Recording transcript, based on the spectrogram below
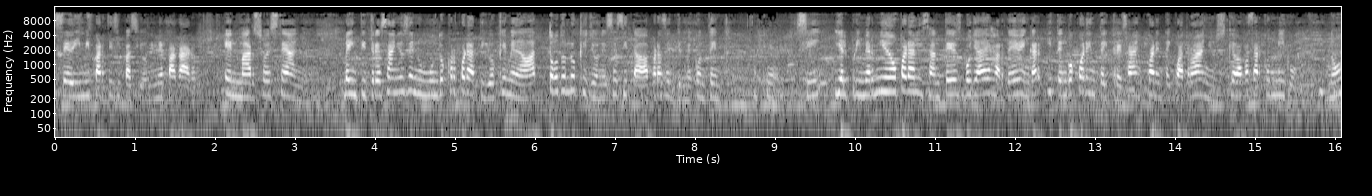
cedí mi participación y me pagaron en marzo de este año. 23 años en un mundo corporativo que me daba todo lo que yo necesitaba para sentirme contenta. ¿Sí? Y el primer miedo paralizante es voy a dejar de vengar y tengo 43 años, 44 años, ¿qué va a pasar conmigo? No,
